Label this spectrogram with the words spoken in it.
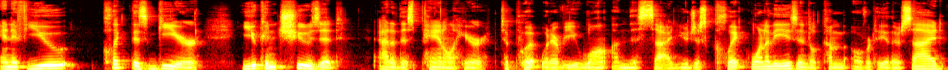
And if you click this gear, you can choose it out of this panel here to put whatever you want on this side. You just click one of these and it'll come over to the other side.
